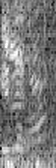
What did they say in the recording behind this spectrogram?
Chile. Yeah.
